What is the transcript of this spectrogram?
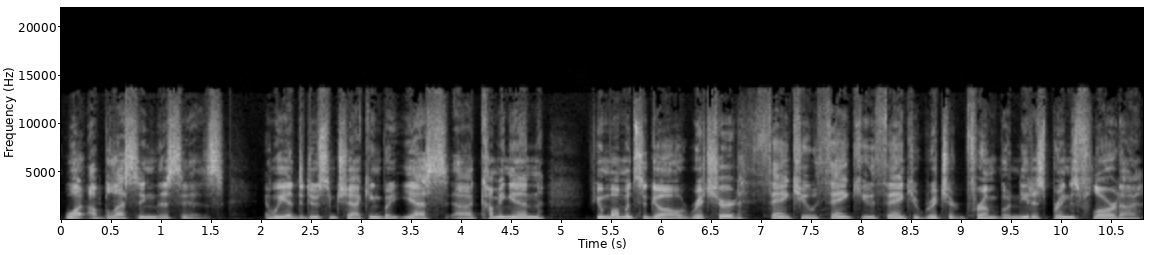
What a blessing this is. And we had to do some checking, but yes, uh, coming in a few moments ago, Richard, thank you, thank you, thank you. Richard from Bonita Springs, Florida.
